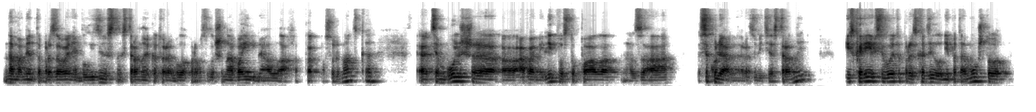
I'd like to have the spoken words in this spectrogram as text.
на момент образования был единственной страной, которая была провозглашена во имя Аллаха, как мусульманская. тем больше Авами выступала за секулярное развитие страны. И, скорее всего, это происходило не потому, что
